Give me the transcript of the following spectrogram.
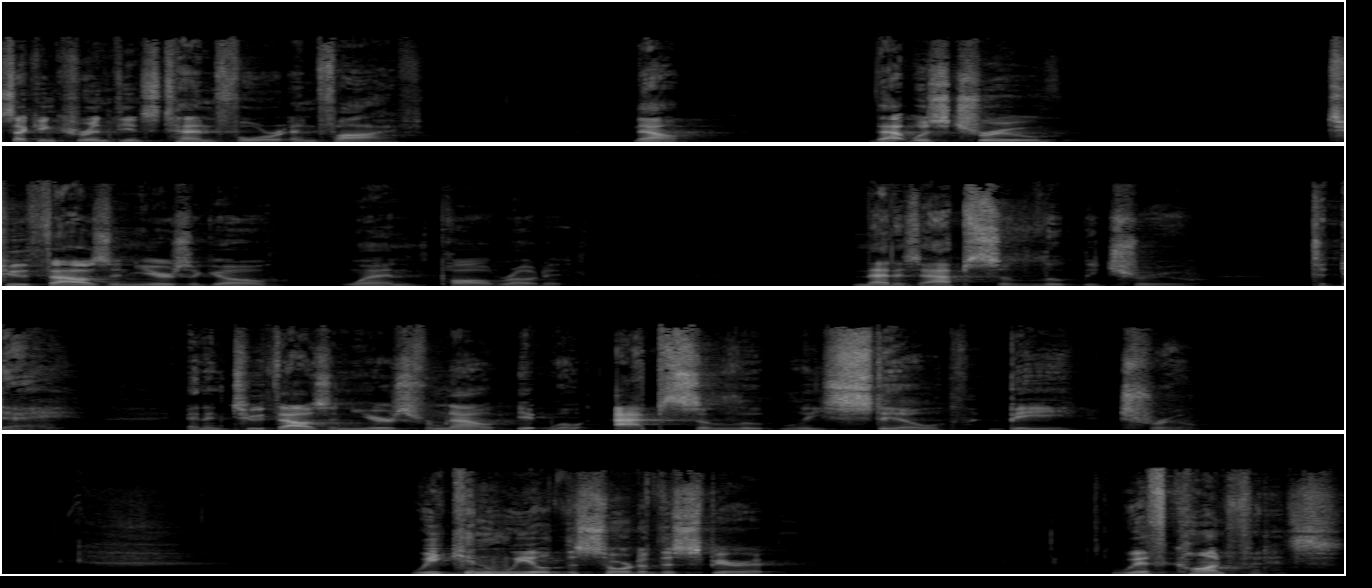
2 Corinthians 10 4 and 5. Now, that was true 2,000 years ago when Paul wrote it. And that is absolutely true today. And in 2,000 years from now, it will absolutely still be true. We can wield the sword of the Spirit with confidence,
